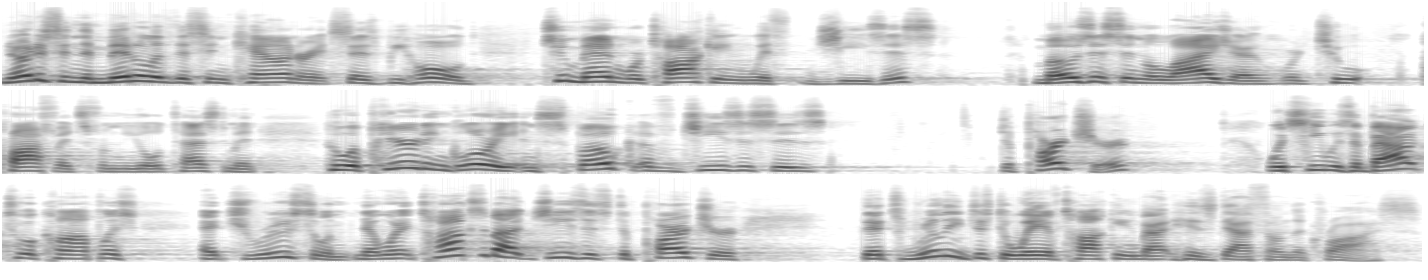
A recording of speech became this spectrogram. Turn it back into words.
Notice in the middle of this encounter, it says, Behold, two men were talking with Jesus. Moses and Elijah were two prophets from the Old Testament who appeared in glory and spoke of Jesus' departure, which he was about to accomplish at Jerusalem. Now, when it talks about Jesus' departure, that's really just a way of talking about his death on the cross.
